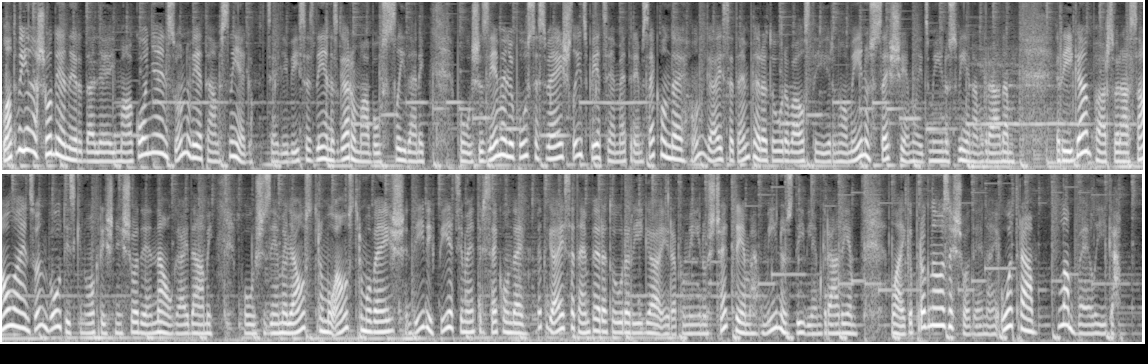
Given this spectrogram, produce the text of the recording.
Latvijā šodien ir daļēji mākoņains un vietām sniega. Ceļi visas dienas garumā būs slīdeni. Pūš ziemeļu puses vējš līdz 5 m2 un gaisa temperatūra valstī ir no mīnus 6 līdz mīnus 1 grādam. Rīgā pārsvarā saulains un būtiski nokrišņi šodien nav gaidāmi gaidāmi. Pūš ziemeļa austrumu, austrumu vējš 2,5 m2, bet gaisa temperatūra Rīgā ir ap mīnus 4, mīnus 2 grādiem. Laika prognoze šodienai otrā - labvēlīga.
